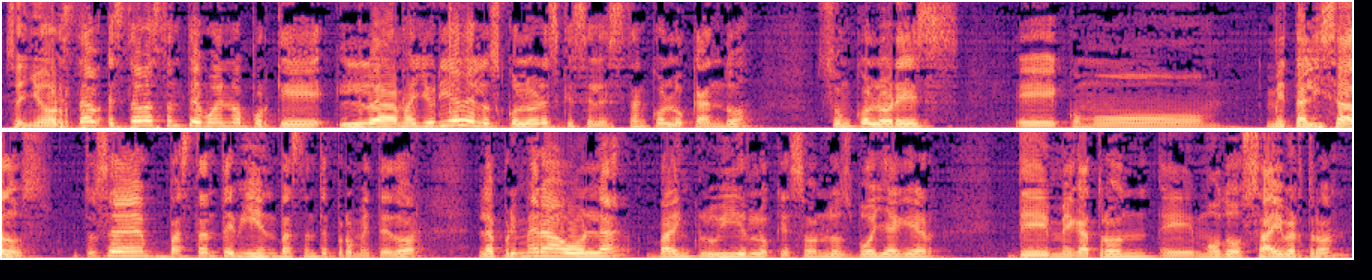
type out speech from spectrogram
Señor, Está, está bastante bueno porque la mayoría de los colores que se les están colocando son colores eh, como metalizados. Entonces, bastante bien, bastante prometedor. La primera ola va a incluir lo que son los Voyager de Megatron eh, modo Cybertron,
